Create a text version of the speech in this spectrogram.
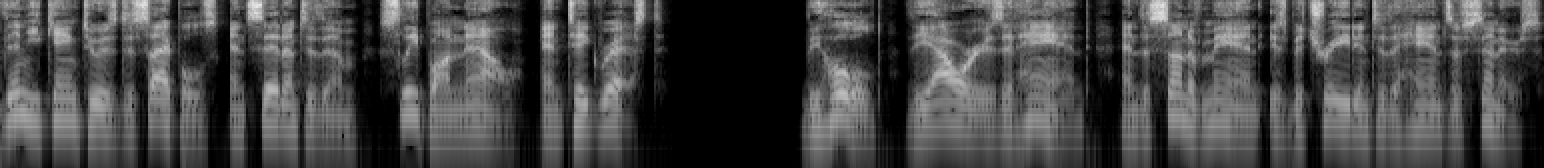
Then he came to his disciples, and said unto them, Sleep on now, and take rest. Behold, the hour is at hand, and the Son of Man is betrayed into the hands of sinners.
